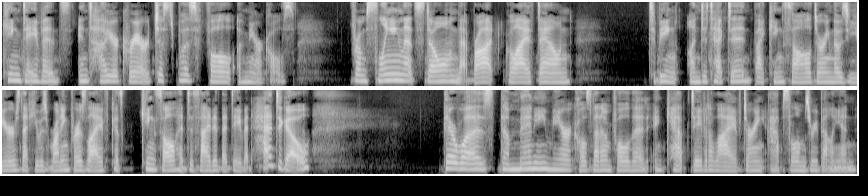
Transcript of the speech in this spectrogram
King David's entire career just was full of miracles. From slinging that stone that brought Goliath down to being undetected by King Saul during those years that he was running for his life because King Saul had decided that David had to go there was the many miracles that unfolded and kept David alive during Absalom's rebellion.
